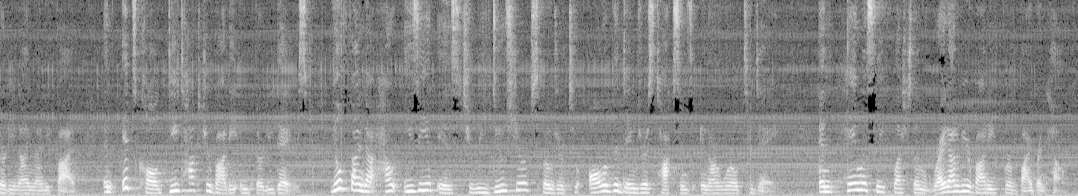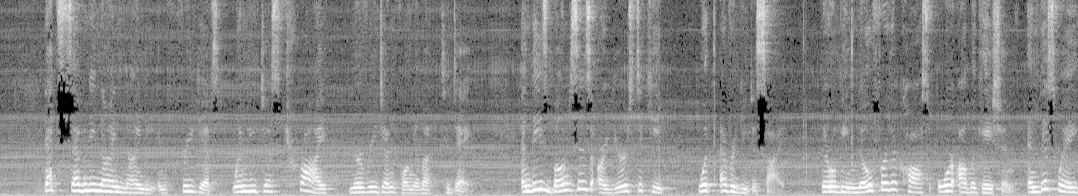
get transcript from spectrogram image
$39.95 and it's called Detox Your Body in 30 Days. You'll find out how easy it is to reduce your exposure to all of the dangerous toxins in our world today and painlessly flush them right out of your body for vibrant health. That's $79.90 in free gifts when you just try Nerve Regen formula today. And these bonuses are yours to keep whatever you decide. There will be no further cost or obligation, and this way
